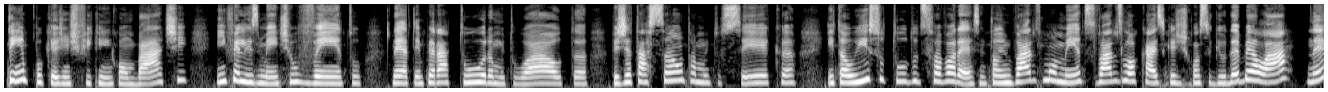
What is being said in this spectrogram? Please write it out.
tempo que a gente fique em combate, infelizmente o vento, né, a temperatura muito alta, vegetação está muito seca, então isso tudo desfavorece. Então, em vários momentos, vários locais que a gente conseguiu debelar, né,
